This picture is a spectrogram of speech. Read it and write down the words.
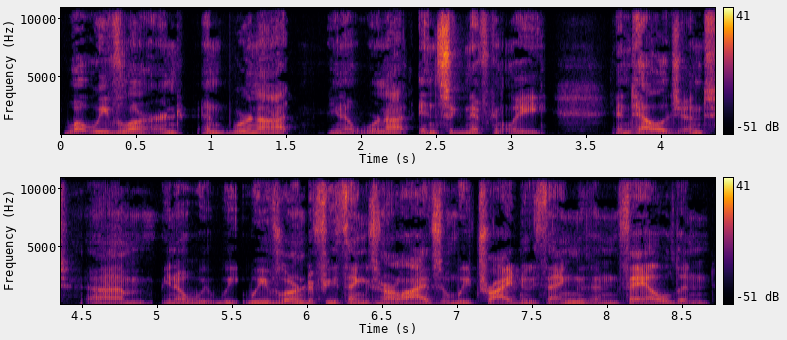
What we've learned, and we're not, you know, we're not insignificantly intelligent. Um, you know, we, we, have learned a few things in our lives and we've tried new things and failed and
